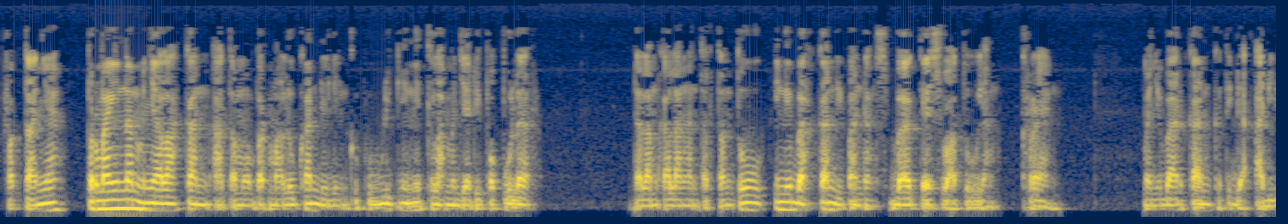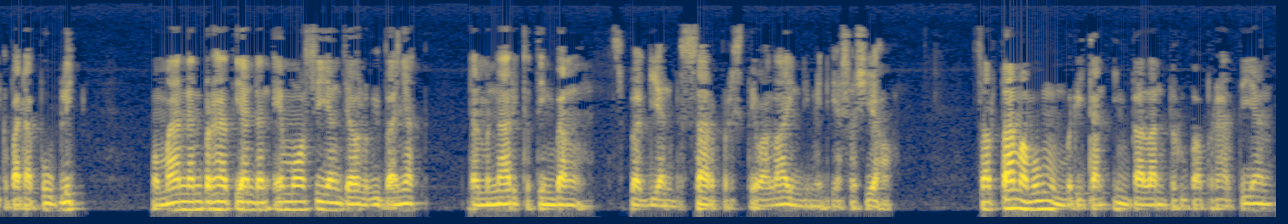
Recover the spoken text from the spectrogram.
Faktanya, permainan menyalahkan atau mempermalukan di lingkup publik ini telah menjadi populer dalam kalangan tertentu, ini bahkan dipandang sebagai suatu yang keren. Menyebarkan ketidakadilan kepada publik, memanen perhatian dan emosi yang jauh lebih banyak, dan menarik ketimbang sebagian besar peristiwa lain di media sosial. Serta mampu memberikan imbalan berupa perhatian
